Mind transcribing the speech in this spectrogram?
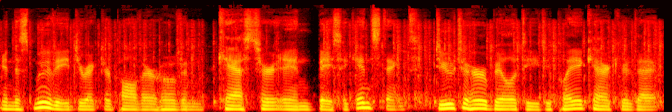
in this movie, director Paul Verhoeven cast her in Basic Instinct due to her ability to play a character that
